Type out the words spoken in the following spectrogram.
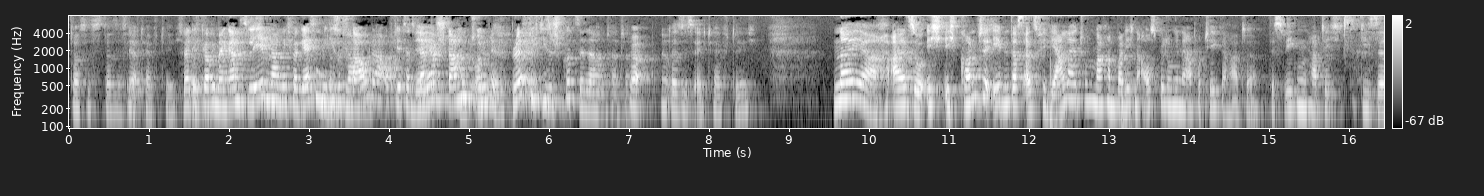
das ist, das ist Ja. echt heftig. Das werde ich, glaube ich, mein ganzes Leben lang nicht vergessen, wie diese glaub Frau da auf Ja, Treppe ja, stand und natürlich. plötzlich diese Spritze in der Hand hatte. Ja, das ist echt heftig. Naja, also ich, ich konnte eben das als Filialleitung machen, weil ich eine Ausbildung in der Apotheke hatte. Deswegen hatte ich diese.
